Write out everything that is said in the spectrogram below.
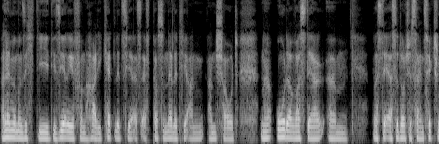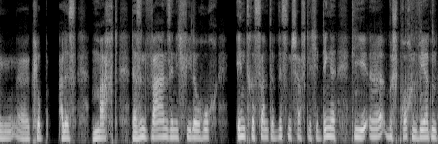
Allein wenn man sich die die Serie von Hardy Catlitz hier SF Personality an, anschaut, ne, oder was der ähm, was der erste deutsche Science Fiction äh, Club alles macht, da sind wahnsinnig viele hoch interessante wissenschaftliche Dinge, die äh, besprochen werden.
